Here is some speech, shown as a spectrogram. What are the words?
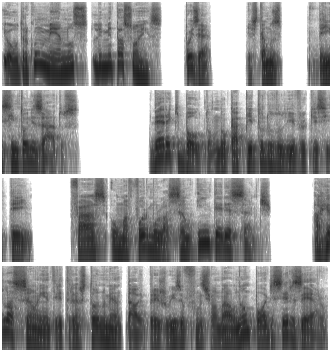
e outra com menos limitações. Pois é, estamos bem sintonizados. Derek Bolton, no capítulo do livro que citei, faz uma formulação interessante. A relação entre transtorno mental e prejuízo funcional não pode ser zero,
